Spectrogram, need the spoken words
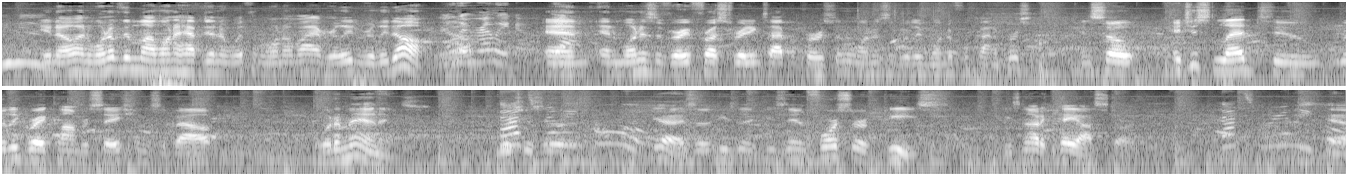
Mhm. you know, and one of them I want to have dinner with, and one of them I really, really don't. Really, know? really don't. And and one is a very frustrating type of person, and one is a really wonderful kind of person. And so it just led to really great conversations about what a man is, yeah. which That's is really a, cool. yeah, he's, a, he's, a, he's the enforcer of peace. He's not a chaos starter. That's really cool. Yeah,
